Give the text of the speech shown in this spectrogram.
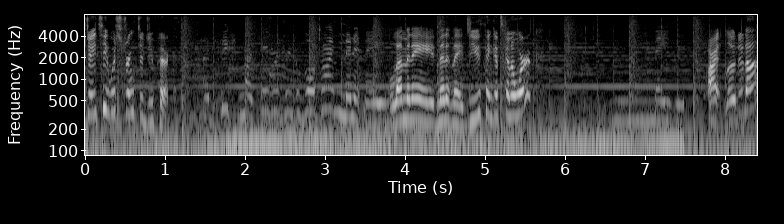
JT, which drink did you pick? I picked my favorite all time, Minute Maid. Lemonade, Minute Maid. Do you think it's gonna work? Maybe. All right, load it up.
